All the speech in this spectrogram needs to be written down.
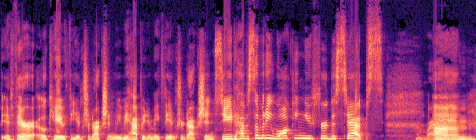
if they're okay with the introduction we'd be happy to make the introduction so you'd have somebody walking you through the steps Right. um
